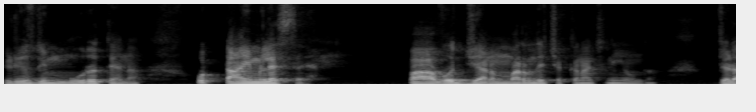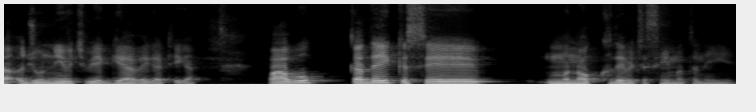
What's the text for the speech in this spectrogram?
ਜਿਹੜੀ ਉਸ ਦੀ ਮੂਰਤ ਹੈ ਨਾ, ਉਹ ਟਾਈਮਲੈਸ ਹੈ। ਭਾਵ ਉਹ ਜਨਮ ਮਰਨ ਦੇ ਚੱਕਰਾਂ 'ਚ ਨਹੀਂ ਆਉਂਦਾ। ਜਿਹੜਾ ਅਜੂਨੀ ਵਿੱਚ ਵੀ ਅੱਗੇ ਆਵੇਗਾ, ਠੀਕ ਹੈ? ਭਾਵ ਉਹ ਕਦੇ ਕਿਸੇ ਮਨੁੱਖ ਦੇ ਵਿੱਚ ਸੀਮਤ ਨਹੀਂ ਹੈ।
